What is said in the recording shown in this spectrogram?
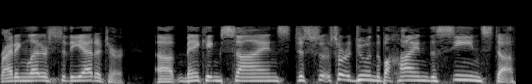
writing letters to the editor, uh, making signs, just sort of doing the behind the scenes stuff.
